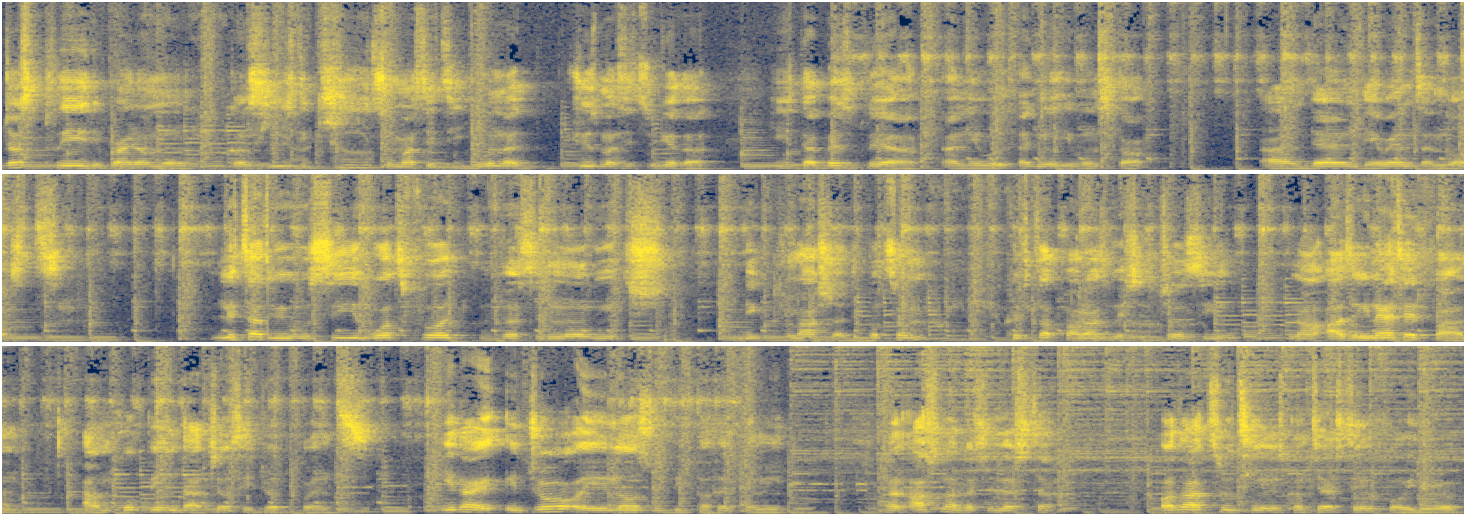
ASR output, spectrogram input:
just play De Bruyne more because he's the key to Man City. You wanna choose Man City together. He's the best player, and he will. I didn't even start. And then they went and lost. Later, we will see Watford versus Norwich, big clash at the bottom. Crystal Palace versus Chelsea. Now, as a United fan, I'm hoping that Chelsea drop points. Either a draw or a loss would be perfect for me. And Arsenal versus Leicester, other two teams contesting for Europe.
